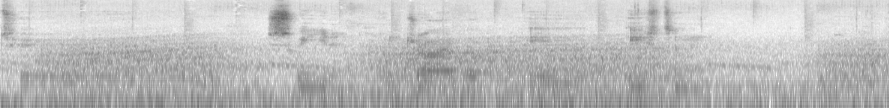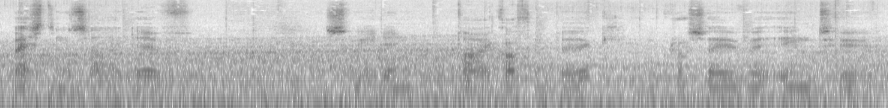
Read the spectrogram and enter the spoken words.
to Sweden and drive up the eastern western side of Sweden via Gothenburg. We'll cross over into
